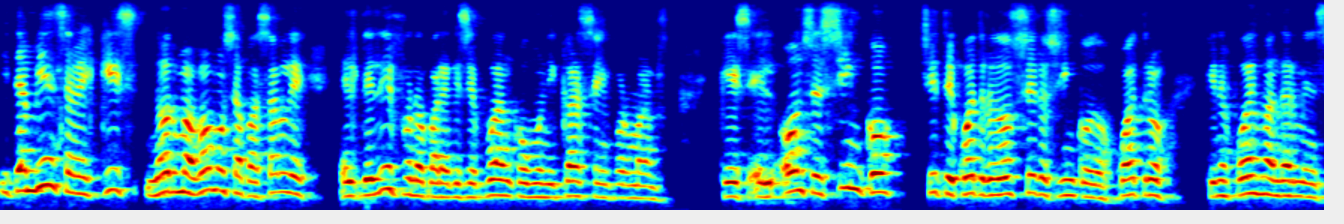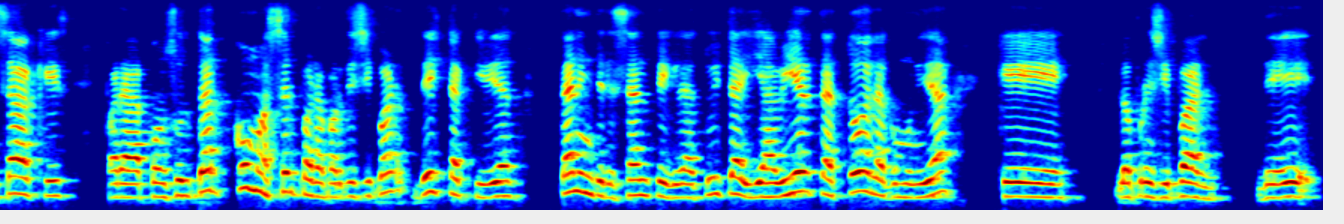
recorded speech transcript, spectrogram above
Y también, ¿sabes qué es, Norma? Vamos a pasarle el teléfono para que se puedan comunicarse e informarnos, que es el 115-7420524, que nos podés mandar mensajes para consultar cómo hacer para participar de esta actividad tan interesante, gratuita y abierta a toda la comunidad que lo principal de,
